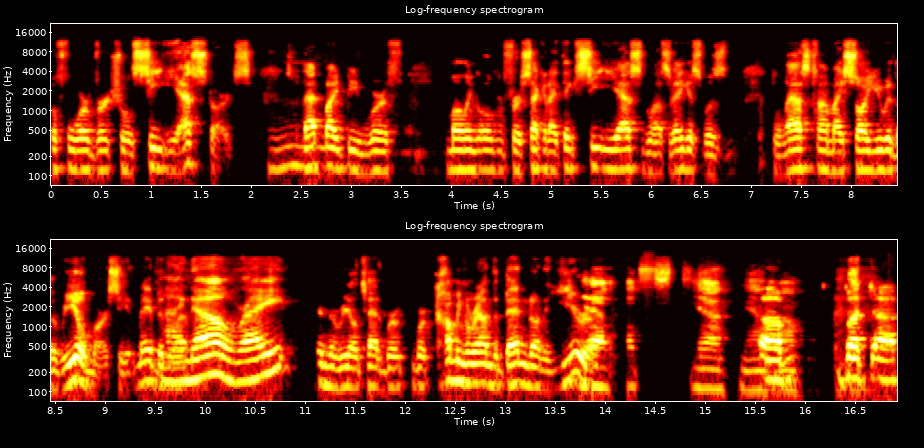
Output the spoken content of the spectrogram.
before virtual CES starts. So Mm. that might be worth mulling over for a second. I think CES in Las Vegas was the last time I saw you in the real Marcy. It may have been the I know, right? in the real Ted. We're, we're coming around the bend on a year. Yeah, that's yeah, yeah. Um, wow. But uh,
